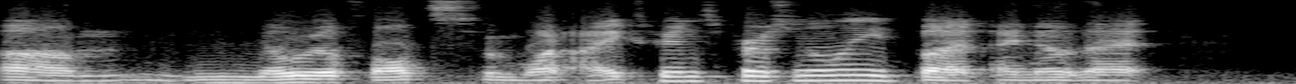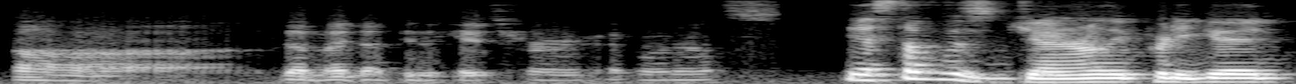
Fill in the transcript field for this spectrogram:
Um, no real faults from what I experienced personally, but I know that uh, that might not be the case for everyone else. Yeah, stuff was generally pretty good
